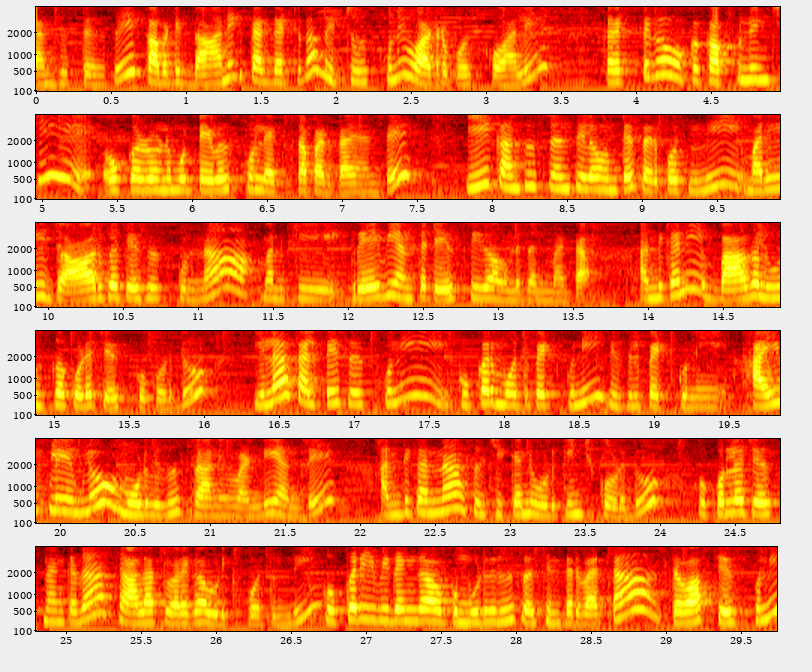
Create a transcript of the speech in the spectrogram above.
కన్సిస్టెన్సీ. కాబట్టి దానికి తగ్గట్టుగా మీరు చూసుకుని వాటర్ పోసుకోవాలి. కరెక్ట్గా ఒక కప్పు నుంచి ఒక రెండు మూడు టేబుల్ స్పూన్లు ఎక్స్ట్రా పడతాయి అంతే. ఈ కన్సిస్టెన్సీలో ఉంటే సరిపోతుంది. మరీ జారుగా చేసేసుకున్నా మనకి గ్రేవీ అంత టేస్టీగా ఉండదన్నమాట. అందుకని బాగా లూజ్గా కూడా చేసుకోకూడదు. ఇలా కలిపేసేసుకుని కుక్కర్ మూత పెట్టుకుని విజిల్ పెట్టుకుని హై ఫ్లేమ్లో మూడు విజిల్స్ రానివ్వండి అంతే. అందుకన్నా అసలు చికెన్ ఉడికించకూడదు. కుక్కర్లో చేస్తున్నాం కదా చాలా త్వరగా ఉడికిపోతుంది. కుక్కర్ ఈ విధంగా ఒక మూడు విజిల్స్ వచ్చిన తర్వాత స్టవ్ ఆఫ్ చేసుకుని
